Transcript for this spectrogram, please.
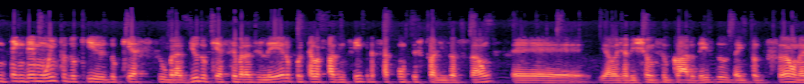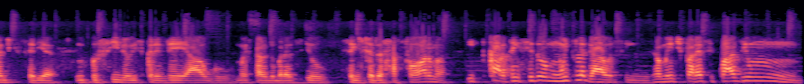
entender muito do que, do que é o Brasil, do que é ser brasileiro, porque elas fazem sempre essa contextualização, é, e elas já deixam isso claro desde a introdução, né, de que seria impossível escrever algo, uma história do Brasil, sem ser dessa forma. E, cara, tem sido muito legal, assim. Realmente parece quase um.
